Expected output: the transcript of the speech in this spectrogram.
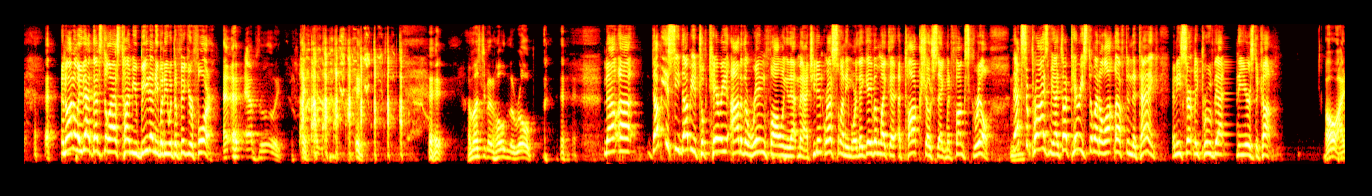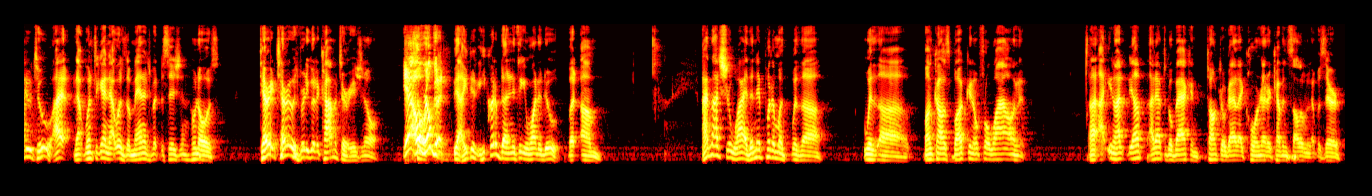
and not only that, that's the last time you beat anybody with the figure four. A- Absolutely. I must have been holding the rope. Now, uh, WCW took Terry out of the ring following that match. He didn't wrestle anymore. They gave him like a, a talk show segment, Funk's Grill. That surprised me. I thought Terry still had a lot left in the tank, and he certainly proved that in the years to come. Oh, I do too. I that once again that was a management decision. Who knows? Terry Terry was pretty good at commentary, as you know. Yeah, So- oh, real good. Yeah, he did. He could have done anything he wanted to do, but um, I'm not sure why. Then they put him with with uh, with uh, Bunkhouse Buck, you know, for a while, and Uh, I, you know, I'd, yeah, I'd have to go back and talk to a guy like Cornette or Kevin Sullivan that was there.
